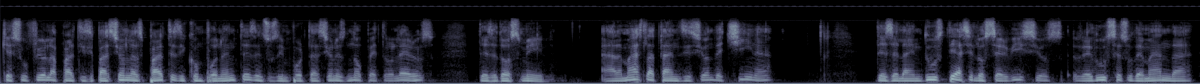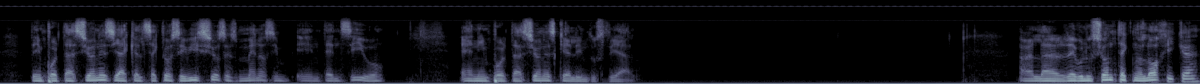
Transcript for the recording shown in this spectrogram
que sufrió la participación de las partes y componentes en sus importaciones no petroleros desde 2000. Además, la transición de China desde la industria hacia los servicios reduce su demanda de importaciones ya que el sector servicios es menos intensivo en importaciones que el industrial. La revolución tecnológica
